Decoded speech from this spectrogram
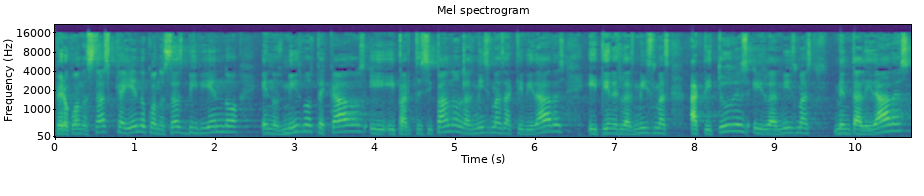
Pero cuando estás cayendo, cuando estás viviendo en los mismos pecados y, participando en las mismas actividades y tienes las mismas actitudes y las mismas mentalidades,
